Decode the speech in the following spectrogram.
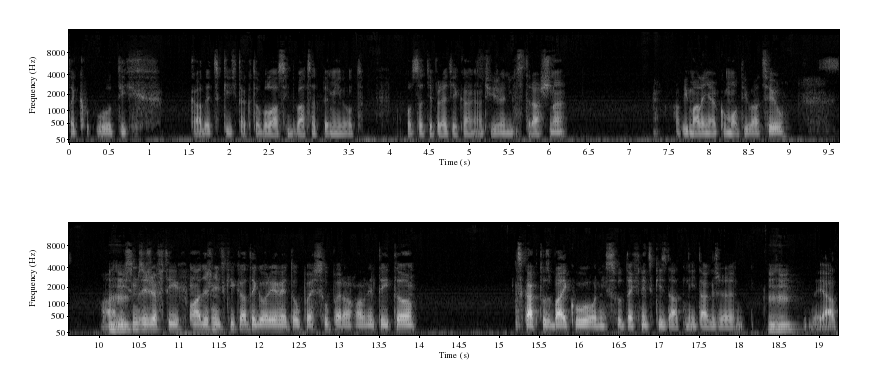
Tak u tých kadeckých tak to bolo asi 25 minút v podstate pretekania, čiže nič strašné, aby mali nejakú motiváciu. A mm-hmm. myslím si, že v tých mládežnických kategóriách je to úplne super a hlavne títo z Cactus Bajku, oni sú technicky zdatní, takže mm-hmm. ja,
